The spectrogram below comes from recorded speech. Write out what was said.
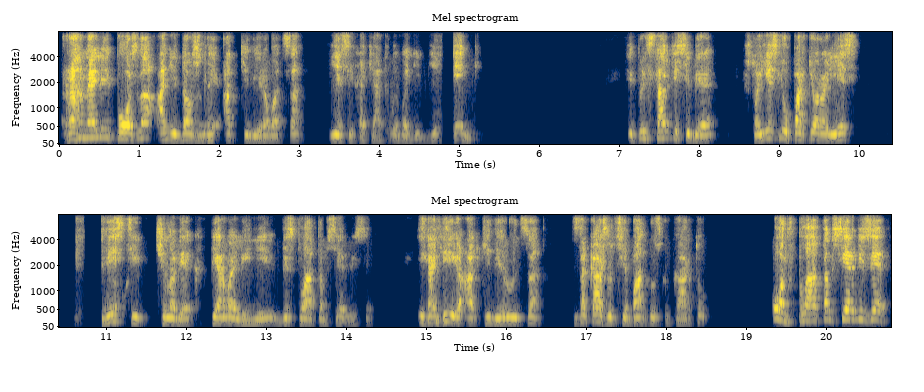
рано или поздно они должны активироваться, если хотят выводить деньги. И представьте себе, что если у партнера есть 200 человек в первой линии в бесплатном сервисе, и они активируются, закажут себе банковскую карту, он в платном сервисе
